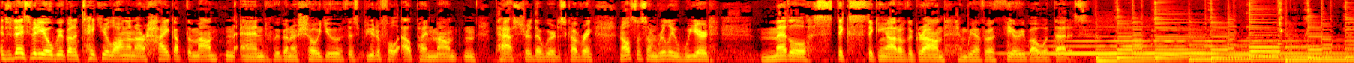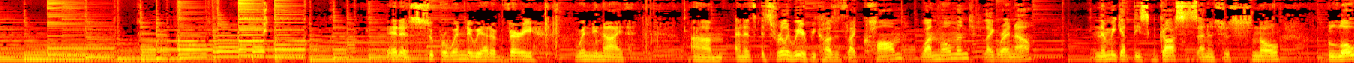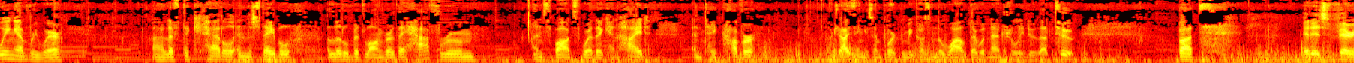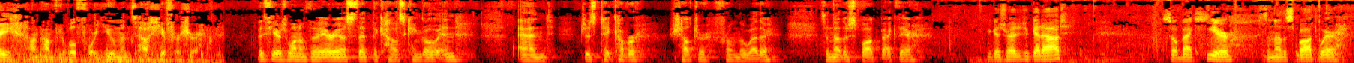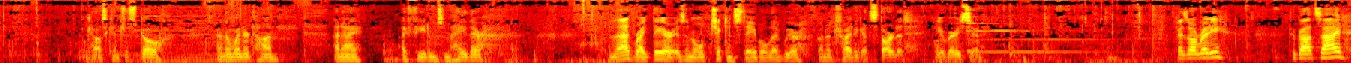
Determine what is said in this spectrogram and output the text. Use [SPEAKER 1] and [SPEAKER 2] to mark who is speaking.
[SPEAKER 1] In today's video, we're going to take you along on our hike up the mountain and we're going to show you this beautiful alpine mountain pasture that we're discovering and also some really weird metal sticks sticking out of the ground and we have a theory about what that is. It is super windy. We had a very windy night um, and it's, it's really weird because it's like calm one moment, like right now. And then we get these gusts and it's just snow blowing everywhere. I left the cattle in the stable a little bit longer. They have room and spots where they can hide and take cover, which I think is important because in the wild they would naturally do that too. But it is very uncomfortable for humans out here for sure. This here is one of the areas that the cows can go in and just take cover, shelter from the weather. It's another spot back there. You guys ready to get out? So back here, it's another spot where the cows can just go in the winter time. And I, I feed them some hay there. And that right there is an old chicken stable that we are gonna try to get started here very soon guys all ready to go outside?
